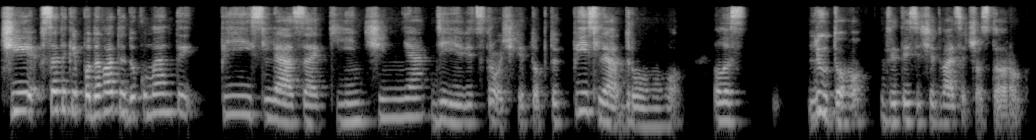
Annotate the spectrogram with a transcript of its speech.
Чи все-таки подавати документи після закінчення дії відстрочки, тобто після 2 лис- лютого 2026 року?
